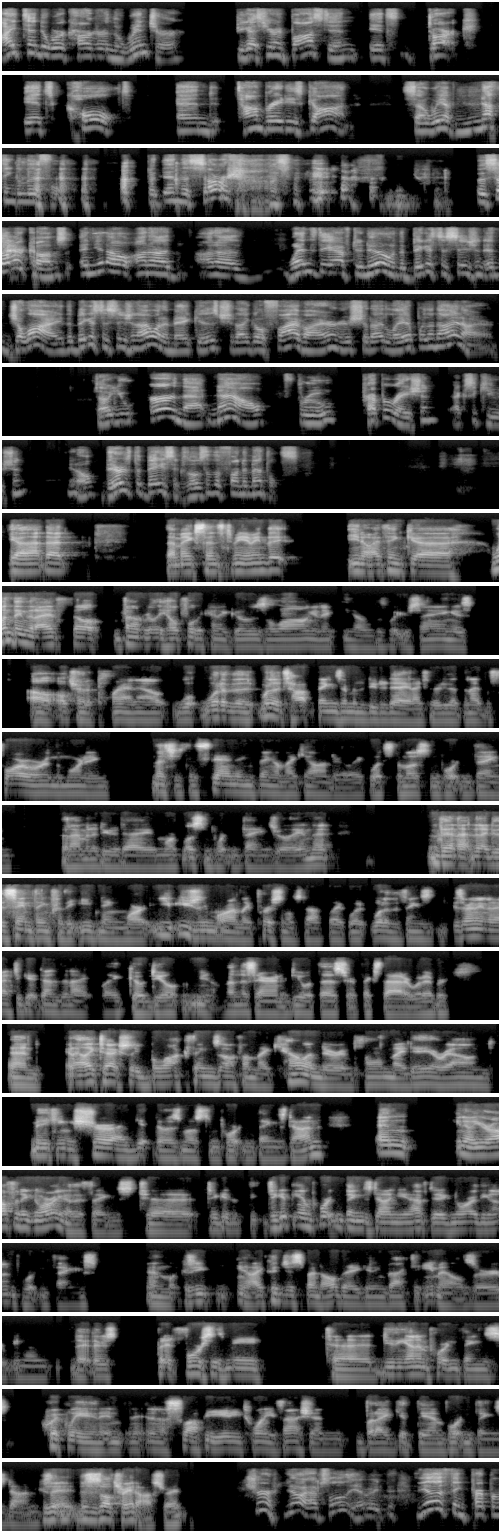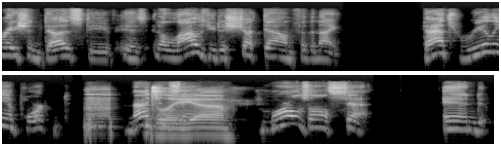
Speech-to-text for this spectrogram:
I tend to work harder in the winter because here in Boston, it's dark, it's cold, and Tom Brady's gone. So we have nothing to live for. but then the summer comes the summer comes and you know on a on a wednesday afternoon the biggest decision in july the biggest decision i want to make is should i go five iron or should i lay up with a nine iron so you earn that now through preparation execution you know there's the basics those are the fundamentals yeah that that, that makes sense to me i mean they you know i think uh one thing that I've felt found really helpful that kind of goes along and you know with what you're saying is I'll I'll try to plan out what what are the what are the top things I'm going to do today, and I try to do that the night before or in the morning. And that's just a standing thing on my calendar. Like, what's the most important thing that I'm going to do today, and more most important things really, and that then I, then I do the same thing for the evening more usually more on like personal stuff like what what are the things is there anything that I have to get done tonight? Like go deal you know run this errand or deal with this or fix that or whatever. And and I like to actually block things off on my calendar and plan my day around making sure I get those most important things done. And you know you're often ignoring other things to to get to get the important things done you have to ignore the unimportant things and because you you know i could just spend all day getting back to emails or you know there's but it forces me to do the unimportant things quickly in, in, in a sloppy 80-20 fashion but i get the important things done because eh, this is all trade-offs right Sure. No, absolutely. I mean, the other thing preparation does, Steve, is it allows you to shut down for the night. That's really important. Mm, Imagine saying, yeah. tomorrow's all set. And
